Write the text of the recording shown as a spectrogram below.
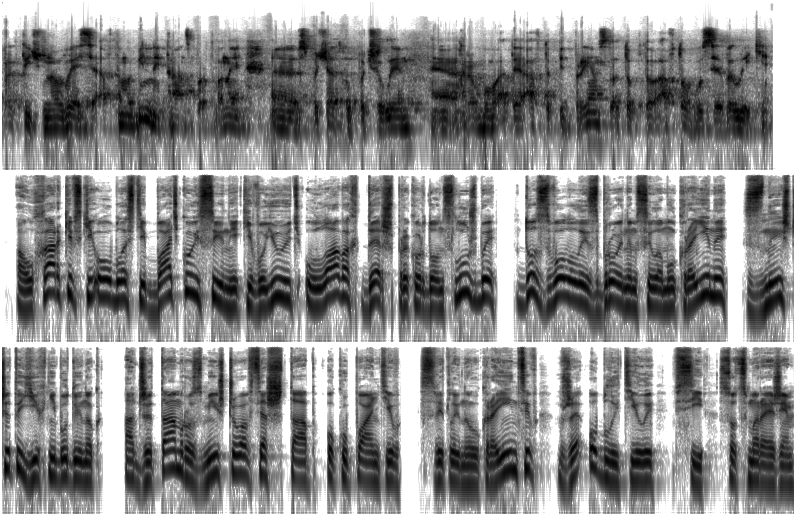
практично весь автомобільний транспорт. Вони е, спочатку почали е, грабувати автопідприємства, тобто автобуси великі. А у Харківській області батько і син, які воюють у лавах Держприкордонслужби, дозволили Збройним силам України знищити їхній будинок, адже там розміщувався штаб окупантів. Світлини українців вже облетіли всі соцмережі.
